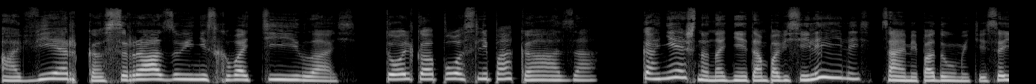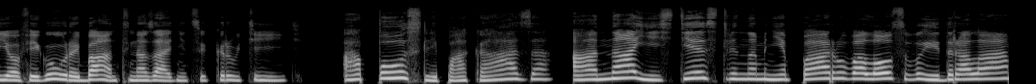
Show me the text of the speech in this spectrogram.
А Верка сразу и не схватилась. Только после показа. Конечно, над ней там повеселились. Сами подумайте, с ее фигурой бант на заднице крутить. А после показа она, естественно, мне пару волос выдрала,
